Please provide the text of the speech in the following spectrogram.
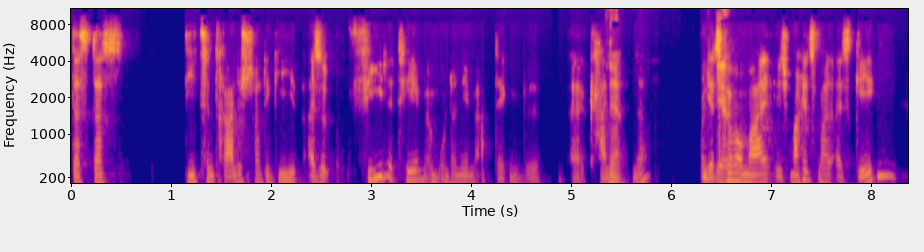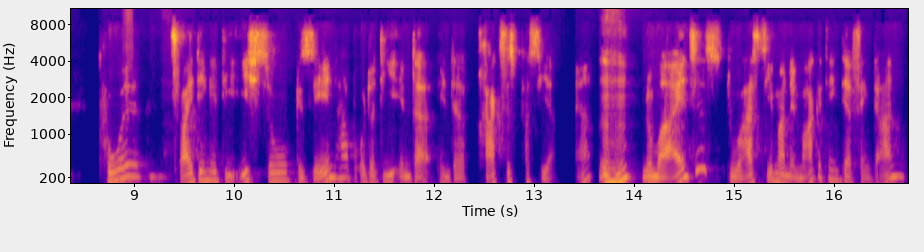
dass das die zentrale Strategie, also viele Themen im Unternehmen abdecken will, äh, kann. Ja. Ne? Und jetzt ja. können wir mal, ich mache jetzt mal als Gegenpol zwei Dinge, die ich so gesehen habe oder die in der, in der Praxis passieren. Ja? Mhm. Nummer eins ist, du hast jemanden im Marketing, der fängt an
